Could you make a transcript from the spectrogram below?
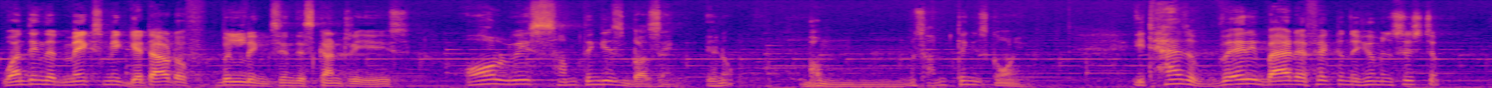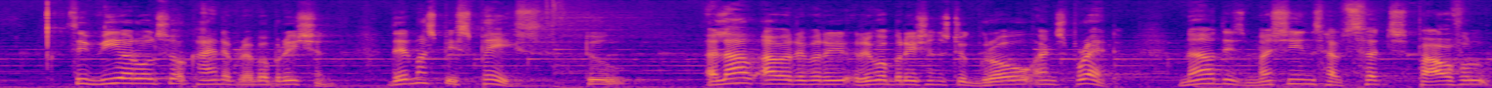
one thing that makes me get out of buildings in this country is, always something is buzzing, you know, boom, something is going. It has a very bad effect on the human system. See, we are also a kind of reverberation. There must be space to allow our reverberations to grow and spread. Now these machines have such powerful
